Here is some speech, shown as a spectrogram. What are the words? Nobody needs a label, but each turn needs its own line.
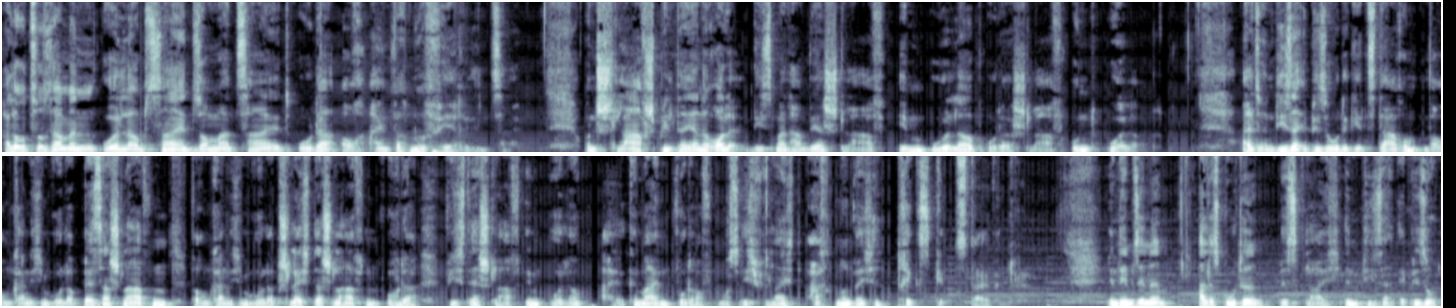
Hallo zusammen, Urlaubszeit, Sommerzeit oder auch einfach nur Ferienzeit. Und Schlaf spielt da ja eine Rolle. Diesmal haben wir Schlaf im Urlaub oder Schlaf und Urlaub. Also in dieser Episode geht es darum, warum kann ich im Urlaub besser schlafen, warum kann ich im Urlaub schlechter schlafen oder wie ist der Schlaf im Urlaub allgemein, worauf muss ich vielleicht achten und welche Tricks gibt es da eventuell. In dem Sinne, alles Gute, bis gleich in dieser Episode.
